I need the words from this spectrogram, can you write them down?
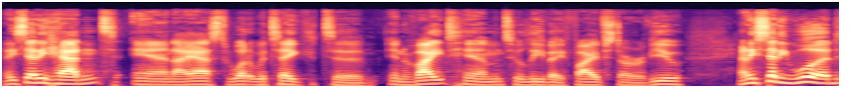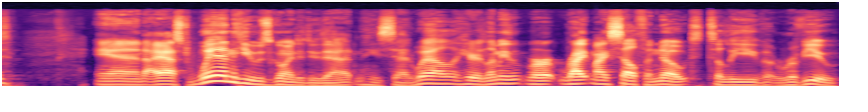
and he said he hadn't. And I asked what it would take to invite him to leave a five star review. And he said he would. And I asked when he was going to do that. And he said, Well, here, let me write myself a note to leave a review.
